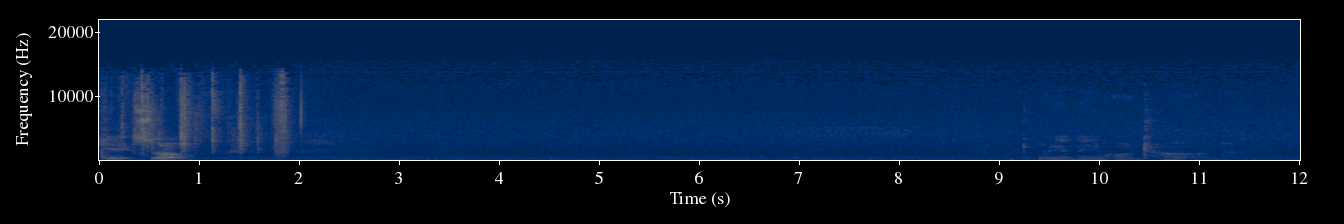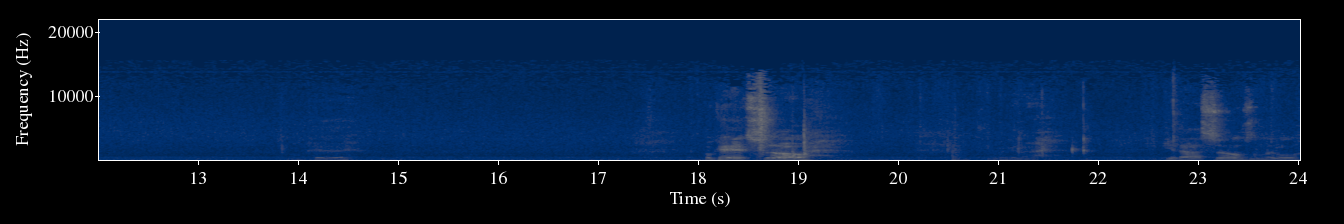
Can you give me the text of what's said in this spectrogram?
Okay, so put the brand name on top. Okay. So we're gonna get ourselves a little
